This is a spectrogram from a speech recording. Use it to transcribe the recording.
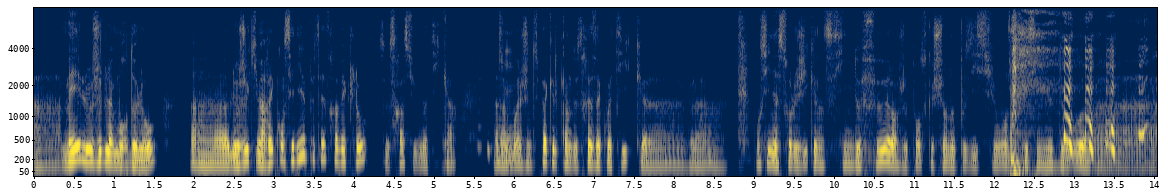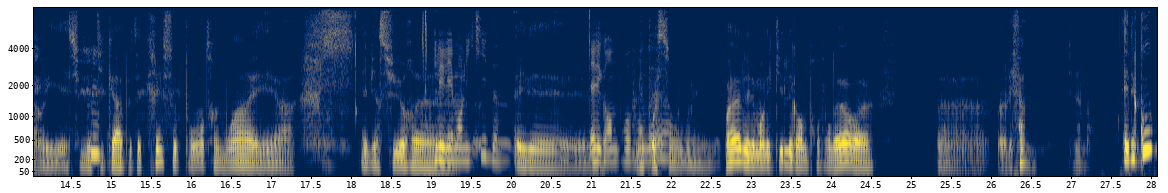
Euh, mais le jeu de l'amour de l'eau, le jeu qui m'a réconcilié peut-être avec l'eau, ce sera Subnautica. Euh, moi, je ne suis pas quelqu'un de très aquatique. euh, voilà. Mon signe astrologique est un signe de feu, alors je pense que je suis en opposition avec les signes d'eau. euh, oui, et Subnautica a peut-être créé ce pont entre moi et, et bien sûr. euh, L'élément liquide Et les, et les grandes les profondeurs. poissons. Et... Ouais, l'élément liquide, les grandes profondeurs, euh, euh, euh, les femmes, finalement. Et du coup,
